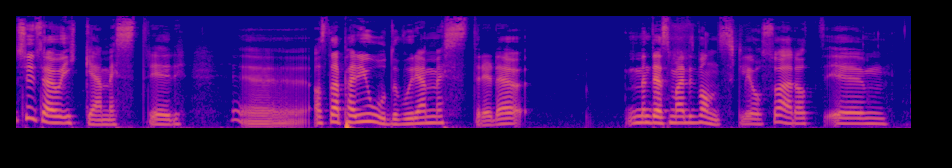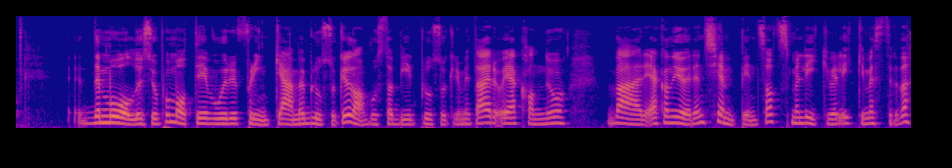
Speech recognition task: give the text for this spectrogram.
syns jeg jo ikke jeg mestrer eh, Altså, det er perioder hvor jeg mestrer det men det som er litt vanskelig også, er at eh, det måles jo på en måte i hvor flink jeg er med blodsukkeret, da. Hvor stabilt blodsukkeret mitt er. Og jeg kan jo være Jeg kan gjøre en kjempeinnsats, men likevel ikke mestre det.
